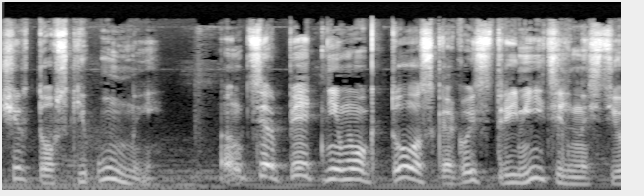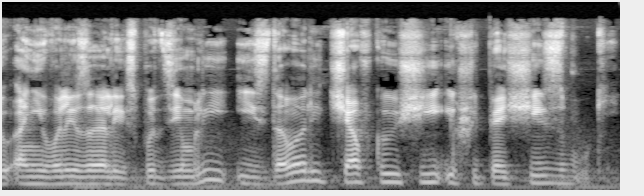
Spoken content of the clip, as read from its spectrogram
чертовски умны. Он терпеть не мог то, с какой стремительностью они вылезали из-под земли и издавали чавкающие и шипящие звуки.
